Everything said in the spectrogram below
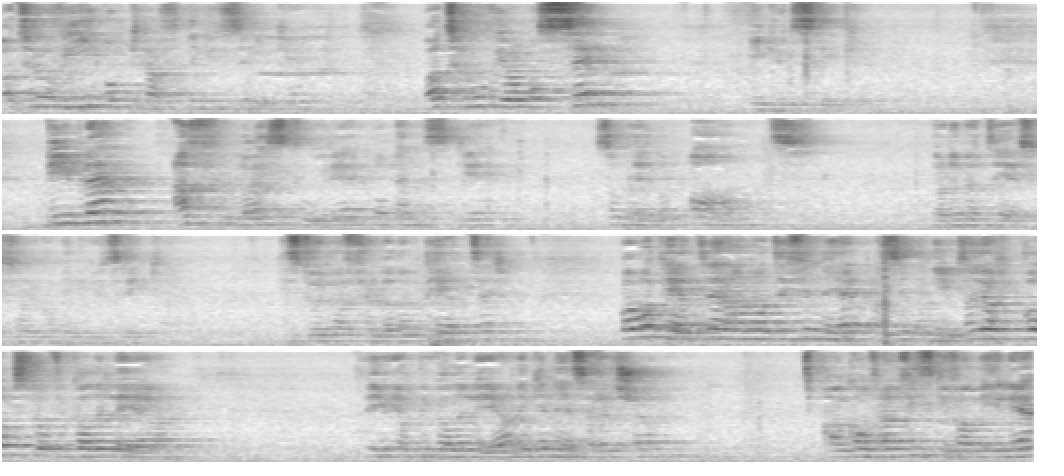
Hva tror vi om kraften i Guds rike? Hva tror vi om oss selv i Guds rike? Bibelen er full av historier om mennesker som ble noe annet når de møtte Jesus når de kom inn i Guds rike. Historien er full av dem. Peter. Hva var Peter? Han var definert av sine omgivelser. Han vokste opp i Galilea. Opp i Galilea, ved Genesaretsjøen. Han kom fra en fiskefamilie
